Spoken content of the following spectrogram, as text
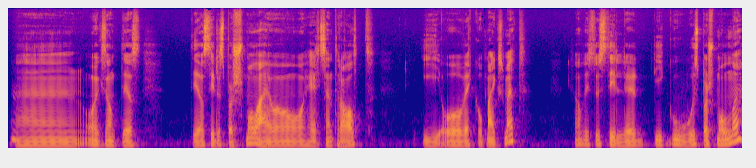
Uh, og det å, det, å, stille spørsmål er jo helt sentralt i å vekke oppmerksomhet. Hvis du stiller de gode spørsmålene,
